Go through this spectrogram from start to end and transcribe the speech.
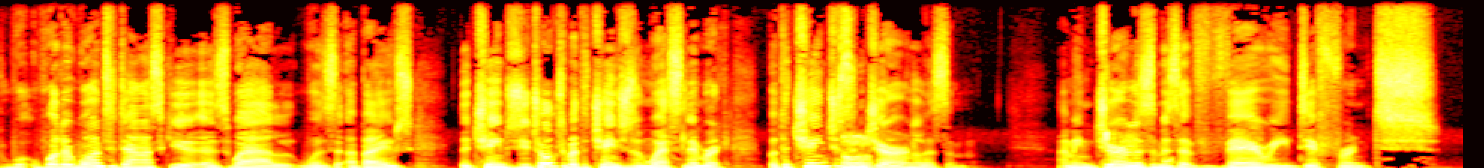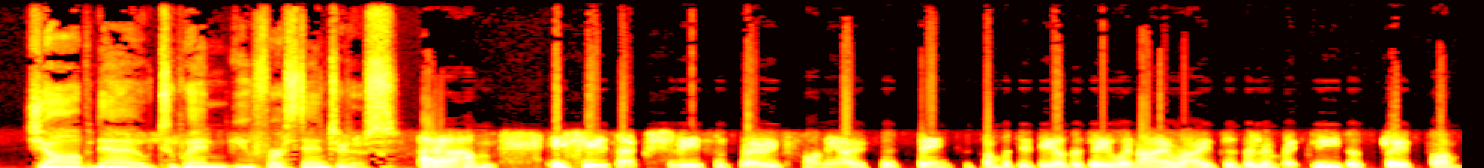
What I wanted to ask you as well was about the changes. You talked about the changes in West Limerick, but the changes in journalism. I mean, journalism is a very different job now to when you first entered it. Um, it is actually. It was very funny. I was saying to somebody the other day when I arrived in the Limerick Leader straight from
